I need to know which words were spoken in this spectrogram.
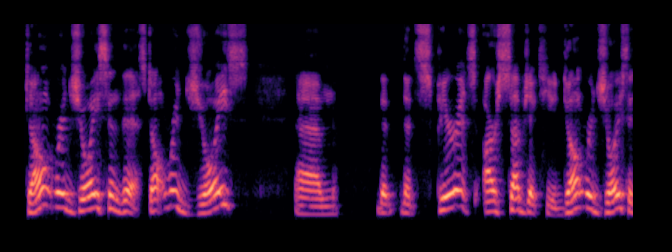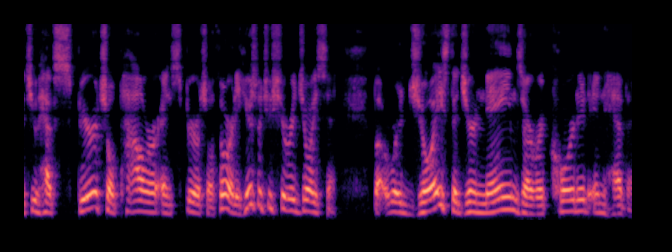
don't rejoice in this. Don't rejoice um, that, that spirits are subject to you. Don't rejoice that you have spiritual power and spiritual authority. Here's what you should rejoice in. But rejoice that your names are recorded in heaven.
